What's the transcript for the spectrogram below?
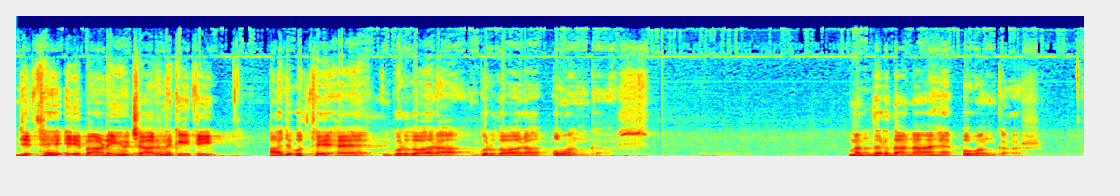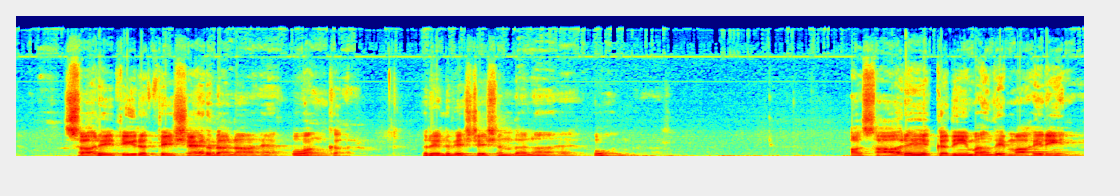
ਜਿੱਥੇ ਇਹ ਬਾਣੀ ਉਚਾਰਨ ਕੀਤੀ, ਅੱਜ ਉੱਥੇ ਹੈ ਗੁਰਦੁਆਰਾ ਗੁਰਦੁਆਰਾ ਓੰਕਾਰ ਮੰਦਰ ਦਾ ਨਾਂ ਹੈ ਓੰਕਾਰ ਸਾਰੇ ਤੀਰਥ ਤੇ ਸ਼ਹਿਰ ਦਾ ਨਾਂ ਹੈ ਓੰਕਾਰ ਰੇਲਵੇ ਸਟੇਸ਼ਨ ਦਾ ਨਾਂ ਹੈ ਓੰਕਾਰ ਆ ਸਾਰੇ ਕਦੀਮਾਂ ਦੇ ਮਾਹਿਰੀਨ।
